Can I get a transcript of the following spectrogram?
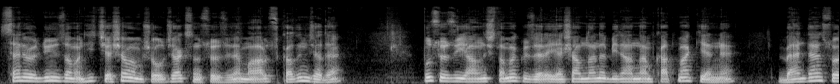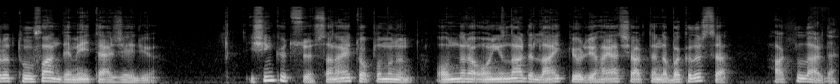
Sen öldüğün zaman hiç yaşamamış olacaksın sözüne maruz kalınca da bu sözü yanlışlamak üzere yaşamlarına bir anlam katmak yerine benden sonra tufan demeyi tercih ediyor. İşin kötüsü sanayi toplumunun onlara on yıllardır layık gördüğü hayat şartlarına bakılırsa haklılar da.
